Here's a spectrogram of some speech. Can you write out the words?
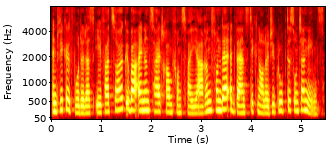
Entwickelt wurde das E-Fahrzeug über einen Zeitraum von zwei Jahren von der Advanced Technology Group des Unternehmens.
